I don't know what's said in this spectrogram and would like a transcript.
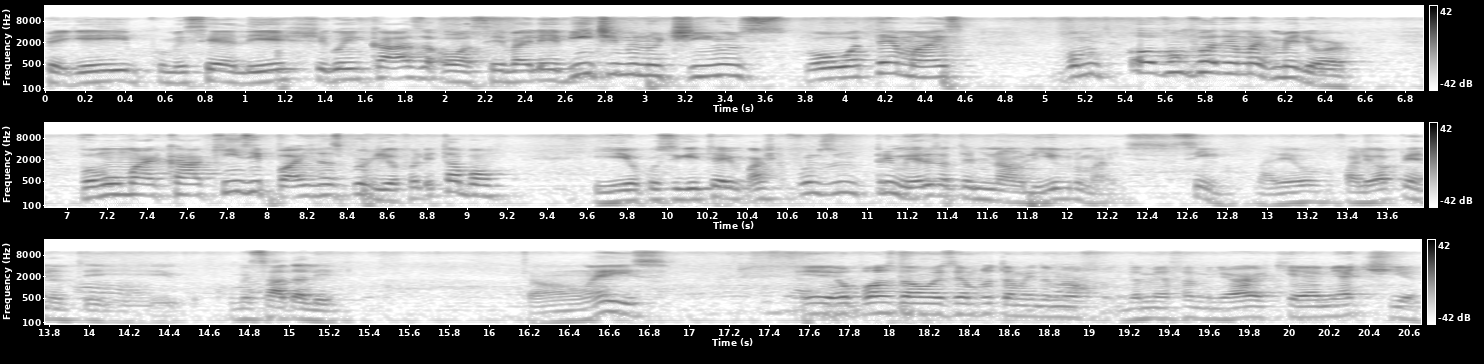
peguei, comecei a ler. Chegou em casa, ó, você vai ler 20 minutinhos ou até mais. Vamos, ó, vamos fazer melhor. Vamos marcar 15 páginas por dia. Eu falei, tá bom. E eu consegui ter, acho que fui um dos primeiros a terminar o livro, mas sim, valeu, valeu a pena ter começado a ler. Então é isso. Eu posso dar um exemplo também do meu, da minha familiar, que é a minha tia.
